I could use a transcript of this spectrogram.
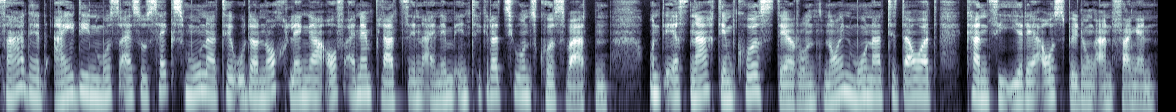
Saadet Aydin muss also sechs Monate oder noch länger auf einen Platz in einem Integrationskurs warten. Und erst nach dem Kurs, der rund neun Monate dauert, kann sie ihre Ausbildung anfangen.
